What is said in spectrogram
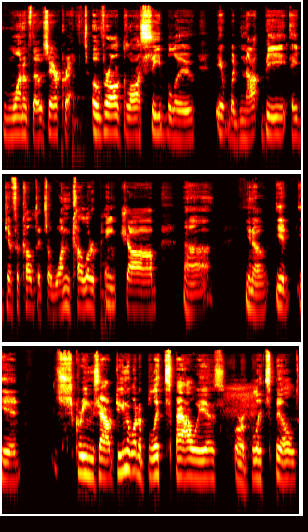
one of those aircraft. It's overall glossy blue. It would not be a difficult. It's a one color paint job. Uh, you know, it it screams out. Do you know what a blitz bow is or a blitz build?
